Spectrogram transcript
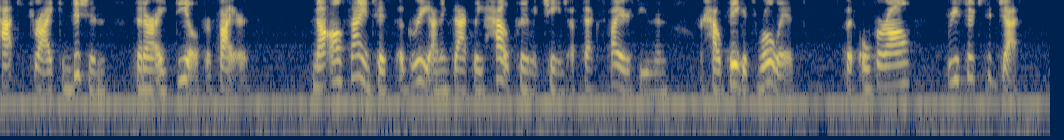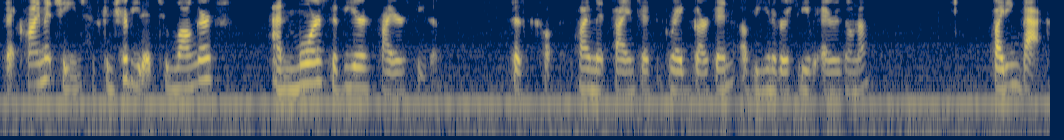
hot, dry conditions that are ideal for fires. Not all scientists agree on exactly how climate change affects fire season or how big its role is, but overall, research suggests that climate change has contributed to longer and more severe fire seasons, says cl- climate scientist Greg Garfin of the University of Arizona. Fighting back.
